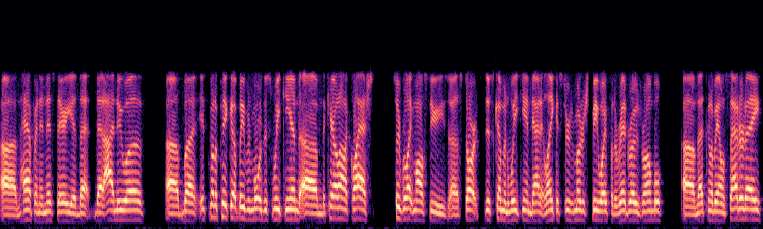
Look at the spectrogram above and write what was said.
um, happened in this area that that I knew of. Uh, but it's going to pick up even more this weekend. Um, the Carolina Clash Super Late Model Series uh, starts this coming weekend down at Lancaster's Motor Speedway for the Red Rose Rumble. Um, that's going to be on Saturday.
